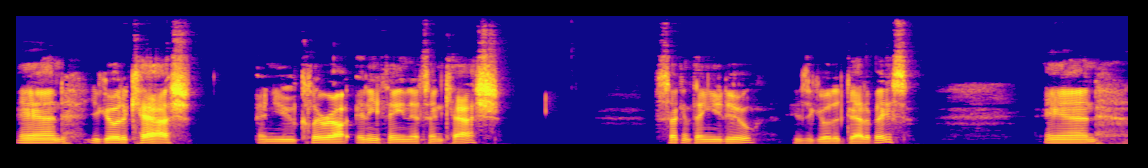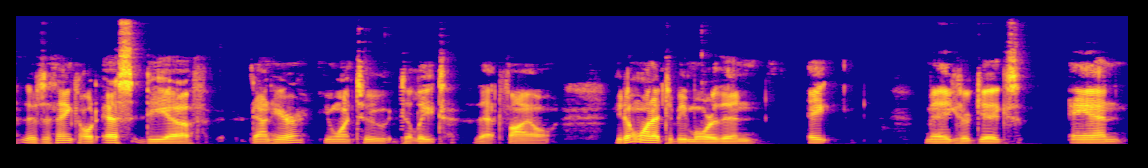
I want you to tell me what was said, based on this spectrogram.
And you go to cache, and you clear out anything that's in cache. Second thing you do is you go to database and there's a thing called SDF down here. You want to delete that file. You don't want it to be more than 8 megs or gigs and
